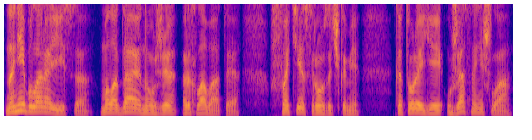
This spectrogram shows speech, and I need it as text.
На ней была Раиса, молодая, но уже рыхловатая, в фате с розочками, которая ей ужасно не шла.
